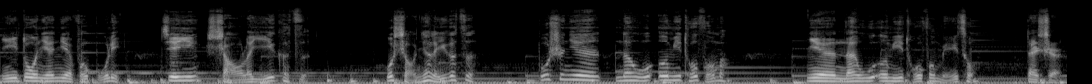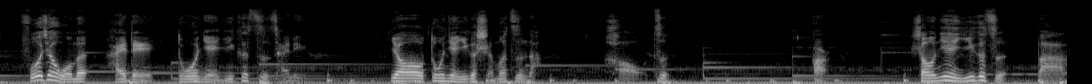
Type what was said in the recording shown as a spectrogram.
你多年念佛不利。”皆因少了一个字，我少念了一个字，不是念南无阿弥陀佛吗？念南无阿弥陀佛没错，但是佛教我们还得多念一个字才灵，要多念一个什么字呢？好字。二，少念一个字，把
